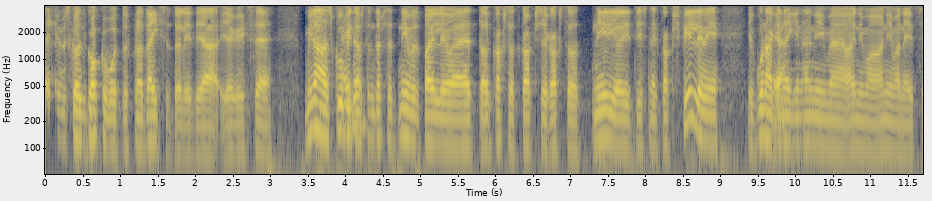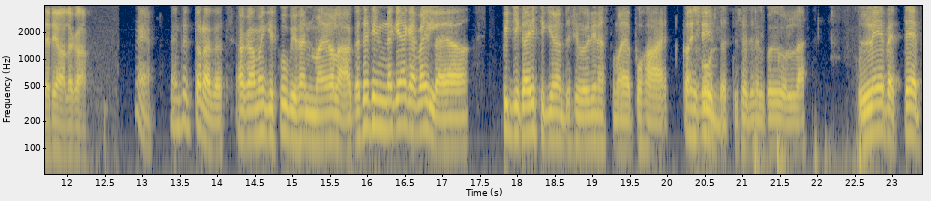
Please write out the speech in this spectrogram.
esimest korda kokku puutus, kui nad väiksed olid ja, ja kõik see. Mina Scooby-Doost on täpselt niivõrd palju, et kaks tuhat kaks ja kaks tuhat neli olid vist need kaks filmi ja kunagi ja. nägin anime, anima, anima neid seriaale ka. jah Need olid toredad, aga mingi Scoobi fänn ma ei ole, aga see film nägi äge välja ja pidi ka Eesti kinodes ju linastuma ja puha, et kahju kuulda, et ta sellisel kujul leebet teeb.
